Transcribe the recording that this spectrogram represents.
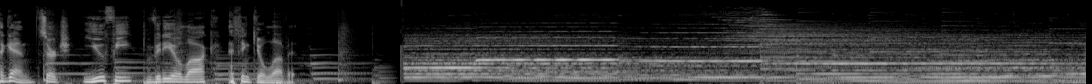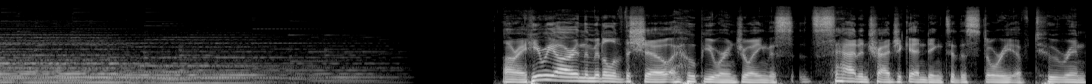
Again, search Eufy Video Lock. I think you'll love it. All right, here we are in the middle of the show. I hope you are enjoying this sad and tragic ending to the story of Turin.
